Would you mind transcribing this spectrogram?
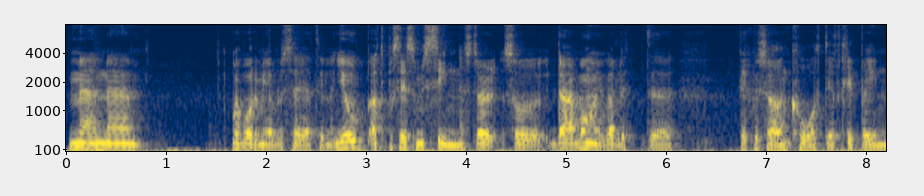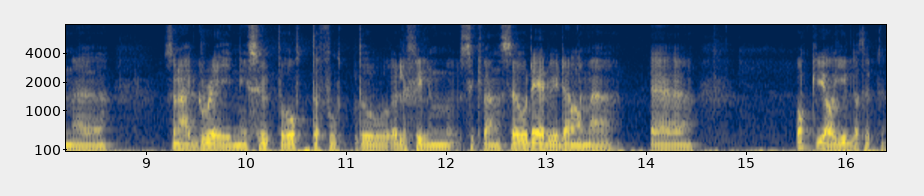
Men... Eh, vad var det mer jag ville säga till den? Jo, att precis som i Sinister så där var han ju väldigt eh, regissören kåt i att klippa in eh, sådana här grainy super 8-foto eller filmsekvenser och det är det ju denna Ja. med. Eh, och jag gillar typ det.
